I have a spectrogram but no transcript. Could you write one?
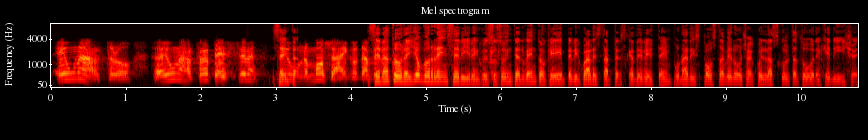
è un altro è un'altra tessera Senta, di un mosaico da Senatore, io vorrei inserire in questo suo intervento che, per il quale sta per scadere il tempo una risposta veloce a quell'ascoltatore che dice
